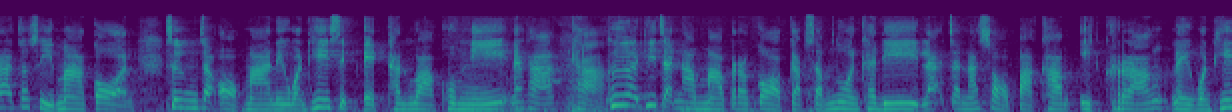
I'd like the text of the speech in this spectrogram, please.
ราชสีมาก่อน ซึ่งจะออกมาในวันที่ 11 ธันวาคมนี้นะคะค่ะเพื่อที่จะนำมาประกอบกับสำนวนคดี และจะนัดสอบปากคำอีกครั้งในวันที่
